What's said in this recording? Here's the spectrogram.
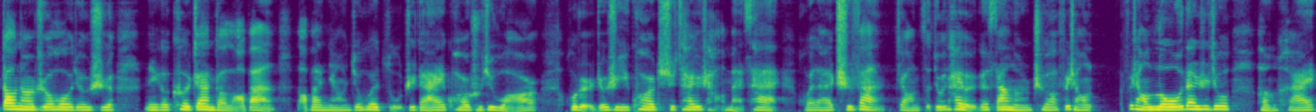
到那儿之后，就是那个客栈的老板、老板娘就会组织大家一块出去玩儿，或者就是一块去菜市场买菜回来吃饭这样子。就是他有一个三轮车，非常非常 low，但是就很嗨。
